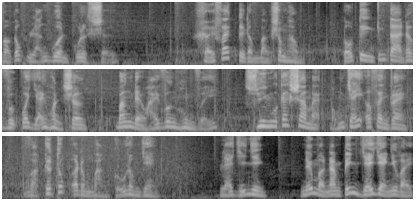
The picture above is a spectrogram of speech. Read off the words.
và góc lãng quên của lịch sử. Khởi phát từ đồng bằng sông Hồng, tổ tiên chúng ta đã vượt qua giải Hoành Sơn, băng đèo Hải Vân hùng vĩ, xuyên qua các sa mạc bỗng cháy ở Phan Rang và kết thúc ở đồng bằng Cửu Long Giang. Lẽ dĩ nhiên, nếu mà Nam tiến dễ dàng như vậy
